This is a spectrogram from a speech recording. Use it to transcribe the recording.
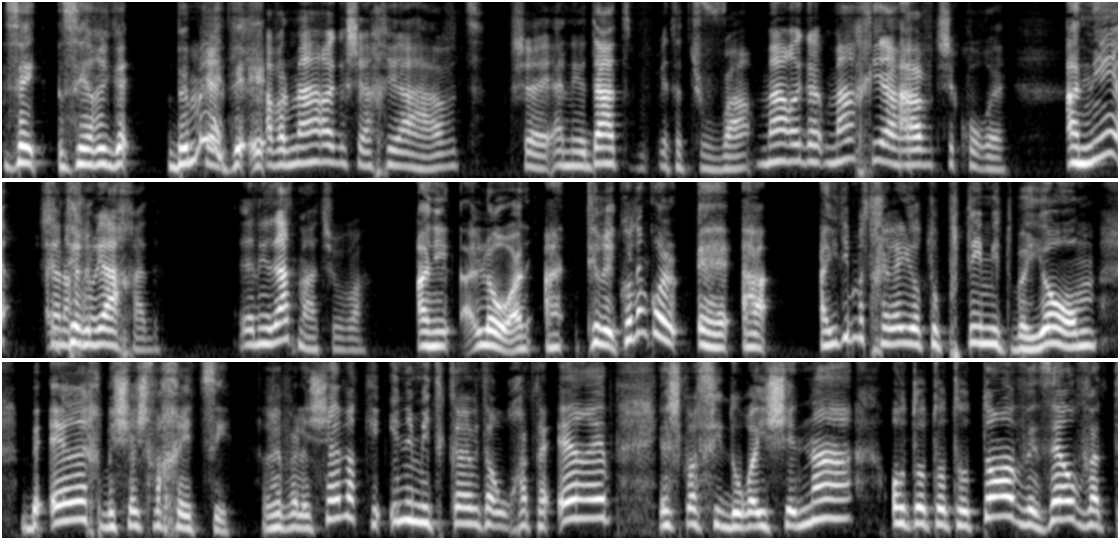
זה, זה רגע, באמת, כן, זה, אבל מה הרגע שהכי אהבת? שאני יודעת את התשובה, מה הרגע, מה הכי אהבת שקורה? אני, שאנחנו תראי, יחד. אני יודעת מה התשובה. אני, לא, אני, תראי, קודם כל, אה, הייתי מתחילה להיות אופטימית ביום, בערך בשש וחצי, רבע לשבע, כי הנה מתקרבת ארוחת הערב, יש כבר סידורי שינה, אוטוטוטוטו, וזהו, ואת,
